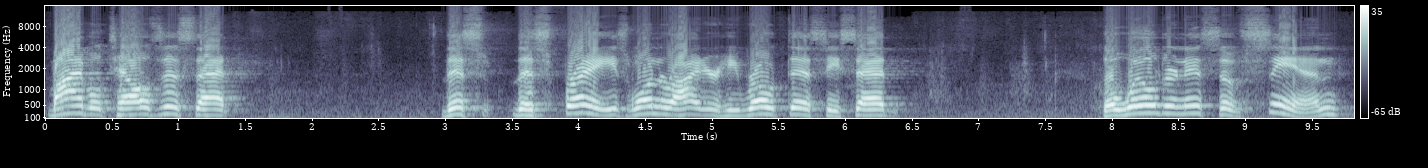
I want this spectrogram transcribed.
Bible tells us that this, this phrase, one writer, he wrote this, he said, The wilderness of sin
